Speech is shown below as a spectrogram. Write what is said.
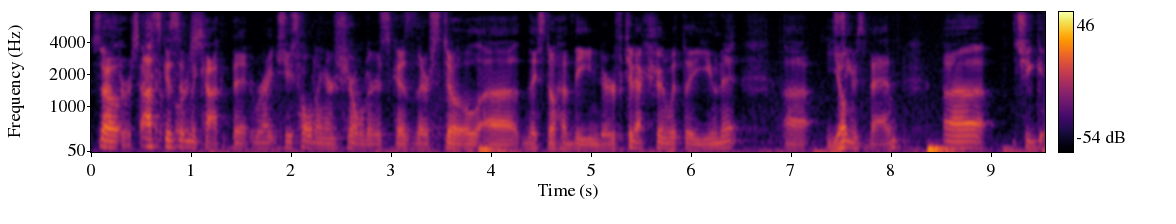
So Asuka's in the cockpit, right? She's holding her shoulders because they're still uh, they still have the nerve connection with the unit. Uh, Yup. Seems bad. Uh, she g-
